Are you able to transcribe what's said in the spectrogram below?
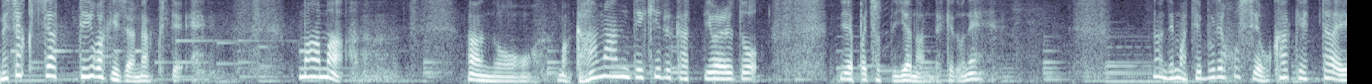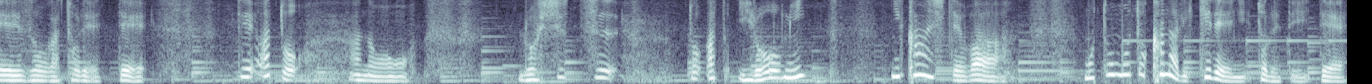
めちゃくちゃっていうわけじゃなくて、まあまあ、あの、まあ、我慢できるかって言われると、やっぱりちょっと嫌なんだけどね。なんで、まあ、手ブレ補正をかけた映像が撮れて、で、あと、あの、露出と、あと色味に関しては、もともとかなり綺麗に撮れていて、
